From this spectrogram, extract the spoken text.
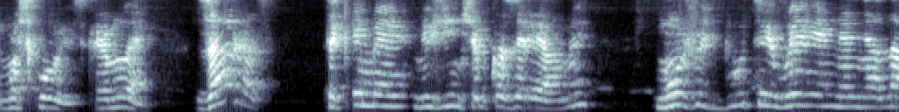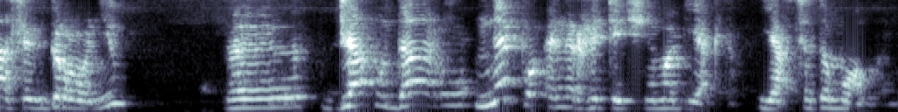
Москвою, з Кремлем. Зараз такими, між іншим, козирями можуть бути вивільнення наших дронів е, для удару не по енергетичним об'єктам, як це домовлено,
